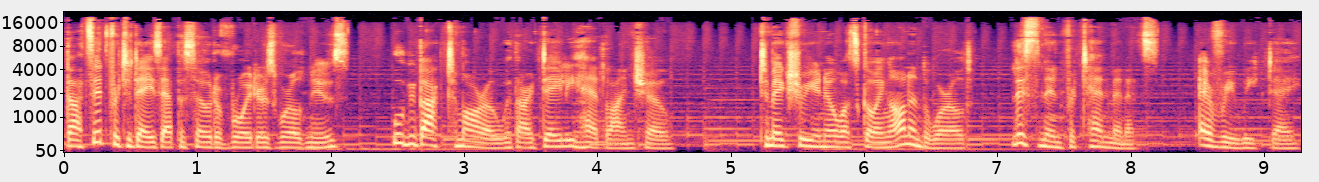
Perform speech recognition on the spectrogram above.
That's it for today's episode of Reuters World News. We'll be back tomorrow with our daily headline show. To make sure you know what's going on in the world, listen in for 10 minutes every weekday.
